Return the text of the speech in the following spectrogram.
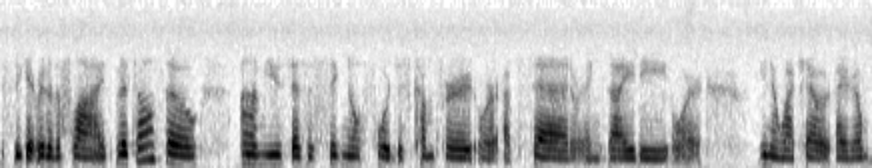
is to get rid of the flies. But it's also um, used as a signal for discomfort or upset or anxiety or you know watch out I don't,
